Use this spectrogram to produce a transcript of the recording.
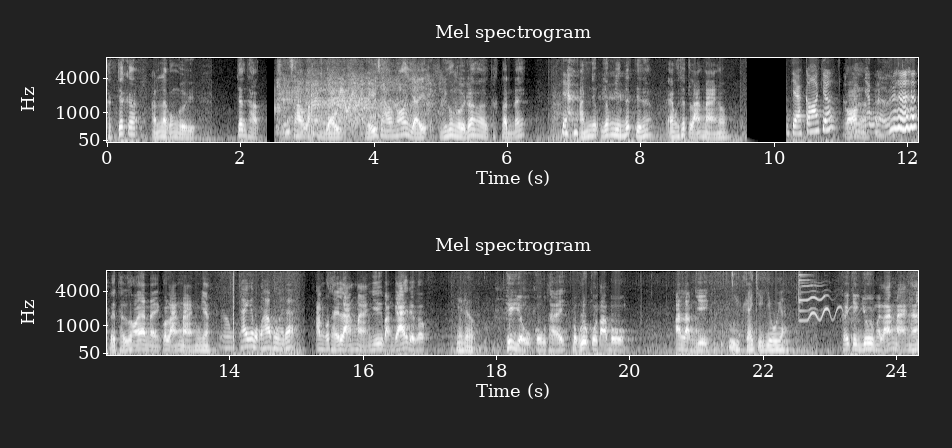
Thực chất á Ảnh là con người chân thật. Nghĩ sao làm vậy? Nghĩ sao nói vậy? Những con người đó thật tình đấy. Dạ. Ảnh giống- như nít vậy đó. Em có thích lãng mạn không? Dạ có chứ. Có Để thử hỏi anh này có lãng mạn không nha? Không, thấy cái bộ hông rồi đó. Anh có thể lãng mạn với bạn gái được không? dạ được. Thí dụ cụ thể Một lúc cô ta buồn Anh làm gì? kể chuyện vui anh Kể chuyện vui mà lãng mạn hả?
